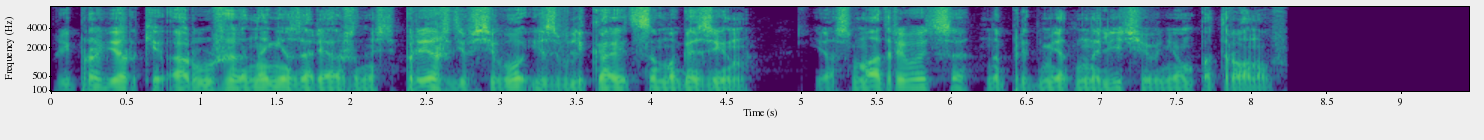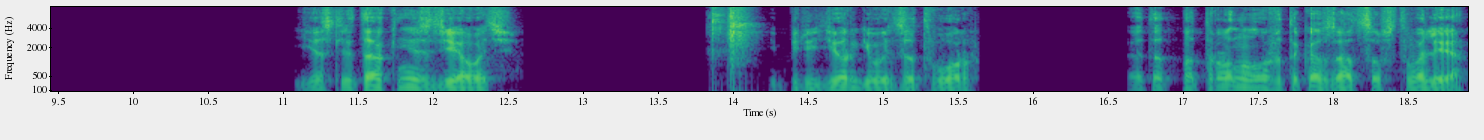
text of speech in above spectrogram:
При проверке оружия на незаряженность прежде всего извлекается магазин и осматривается на предмет наличия в нем патронов. Если так не сделать и передергивать затвор, этот патрон может оказаться в стволе.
